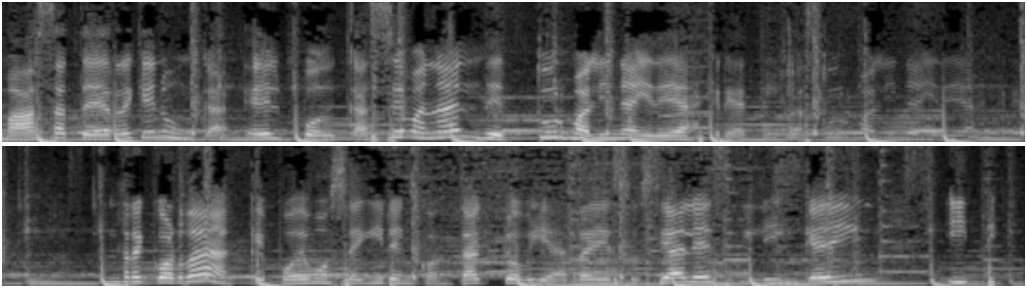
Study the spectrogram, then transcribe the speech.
Más ATR que nunca, el podcast semanal de Turmalina Ideas Creativas. Turmalina Ideas Creativas. Recordá que podemos seguir en contacto vía redes sociales, LinkedIn y TikTok.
